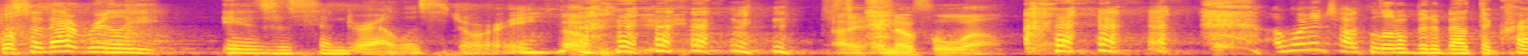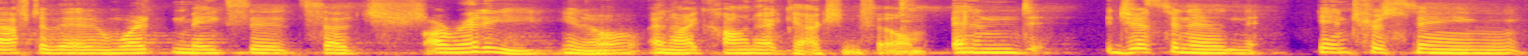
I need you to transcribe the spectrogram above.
Well, so that really is a Cinderella story. Oh, I, I know full well. I want to talk a little bit about the craft of it and what makes it such already, you know, an iconic action film. And just in an interesting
